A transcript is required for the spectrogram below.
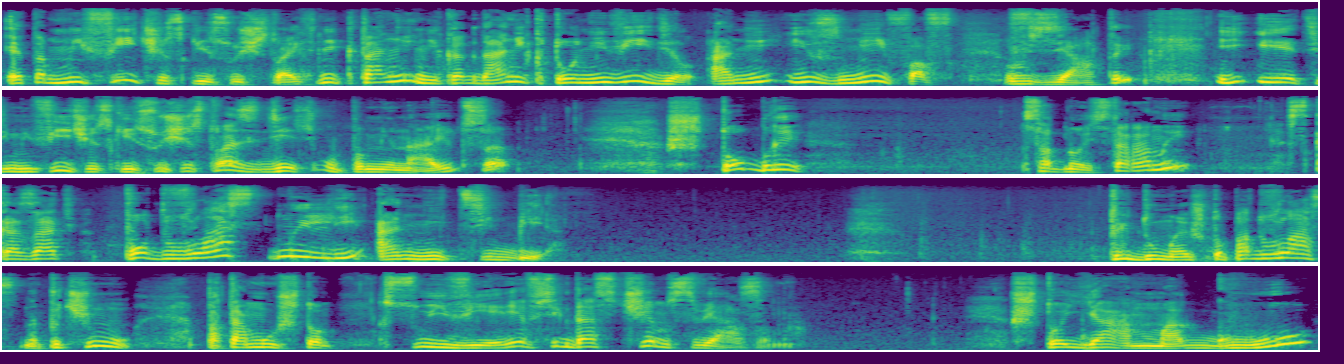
это мифические существа, их никогда, никогда никто не видел. Они из мифов взяты, и эти мифические существа здесь упоминаются, чтобы, с одной стороны, сказать, подвластны ли они тебе – ты думаешь, что подвластно. Почему? Потому что суеверие всегда с чем связано? что я могу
